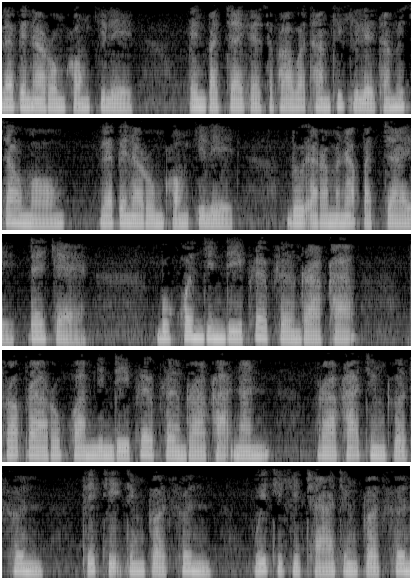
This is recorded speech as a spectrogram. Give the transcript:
และเป็นอารมณ์ของกิเลส เป็นปัจจัยแก่สภาวธรรมที่กิเลสทำให้เศร้าหมอง และเป็นอารมณ์ของกิเลส โดยอารมณปัจจัยได้แก่ บุคคลยินดีเพลิดเพลินราคะ เพราะปรารบความยินดีเพลิดเพลินราคะนั้น ราคะจึงเกิดขึ้น ทิฏฐิจึงเกิดขึ้น วิจิกิจฉาจึงเกิดขึ้น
